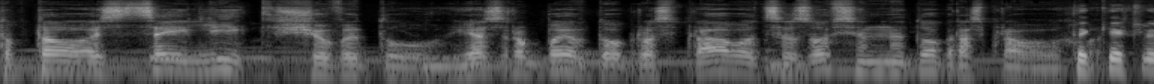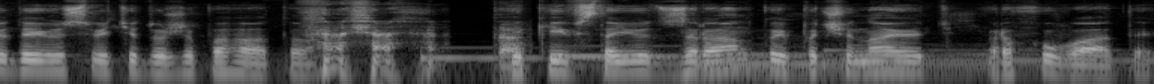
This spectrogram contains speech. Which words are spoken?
Тобто, ось цей лік, що веду, я зробив добру справу, це зовсім не добра справа виходить. Таких людей у світі дуже багато, які встають зранку і починають рахувати,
